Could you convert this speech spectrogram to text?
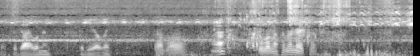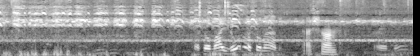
Vou pegar ela mesmo. Cadê ela, vem? Tá lá, Hã? Tô lá na caminhonete, ó. Achou mais um ou não achou nada? Tá achando. É, tem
